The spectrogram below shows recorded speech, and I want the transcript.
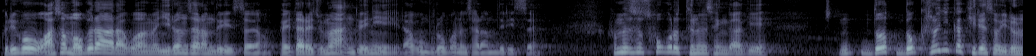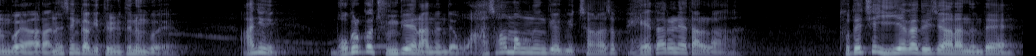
그리고 와서 먹으라라고 하면 이런 사람들이 있어요. 배달해 주면 안 되니라고 물어보는 사람들이 있어요. 그러면서 속으로 드는 생각이 너, 너 그러니까 길에서 이러는 거야 라는 생각이 드는 거예요. 아니, 먹을 거 준비해 놨는데 와서 먹는 게 귀찮아서 배달을 해달라. 도대체 이해가 되지 않았는데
